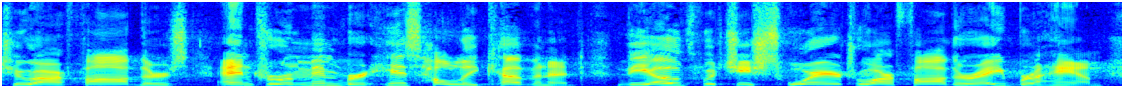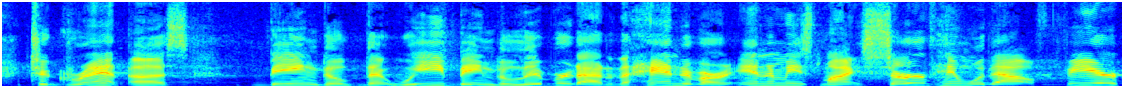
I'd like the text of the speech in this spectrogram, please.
to our fathers, and to remember his holy covenant, the oath which he swore to our father Abraham, to grant us being de- that we being delivered out of the hand of our enemies might serve him without fear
